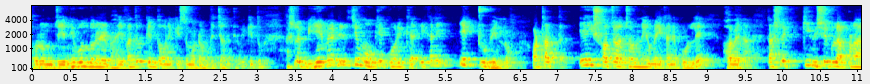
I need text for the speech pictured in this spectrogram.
ধরুন যে নিবন্ধনের ভাইভাতেও কিন্তু অনেক কিছু মোটামুটি জানতে হয়। কিন্তু আসলে বিএমএড এর যে মৌখিক পরীক্ষা, এখানে একটু ভিন্ন। অর্থাৎ এই সচরাচর নিয়মে এখানে পড়লে হবে না। তো আসলে কি বিষয়গুলো আপনারা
